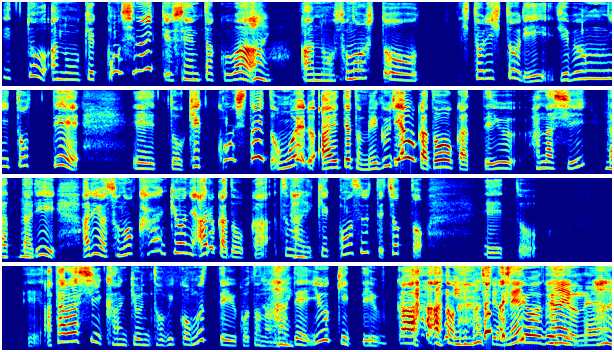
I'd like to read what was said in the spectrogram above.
えっと、あの結婚しないっていう選択は、はい、あのその人一人一人自分にとってえーと、結婚したいと思える相手と巡り合うかどうかっていう話だったり、うんうん、あるいはその環境にあるかどうかつまり結婚するってちょっと,、えーとえー、新しい環境に飛び込むっていうことなので、はい、勇気っていうか あの、ね、ちょっと必要ですよね。はい。は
